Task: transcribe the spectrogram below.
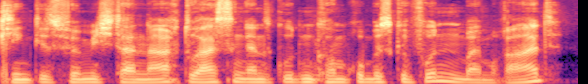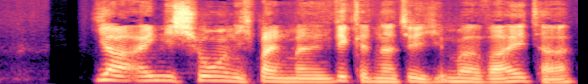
klingt es für mich danach, du hast einen ganz guten Kompromiss gefunden beim Rad? Ja, eigentlich schon. Ich meine, man entwickelt natürlich immer weiter.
